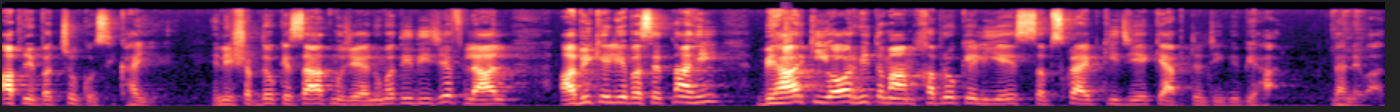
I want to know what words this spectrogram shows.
अपने बच्चों को सिखाइए। इन्हीं शब्दों के साथ मुझे अनुमति दीजिए। फ़िलहाल अभी के लिए बस इतना ही। बिहार की और भी तमाम खबरों के लिए सब्सक्राइब कीजिए कैपिटल टीवी बिहार। धन्यवाद।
